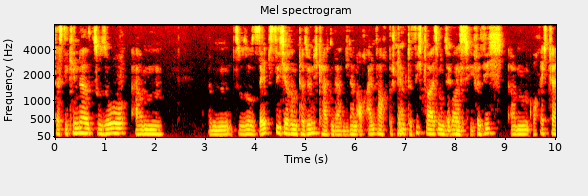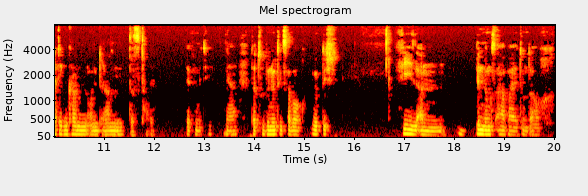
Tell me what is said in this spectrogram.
dass die Kinder zu so ähm, ähm, zu so selbstsicheren Persönlichkeiten werden, die dann auch einfach bestimmte ja, Sichtweisen und sowas definitiv. für sich ähm, auch rechtfertigen können und ähm, das ist toll. Definitiv. Ja, dazu benötigst du aber auch wirklich viel an Bindungsarbeit und auch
